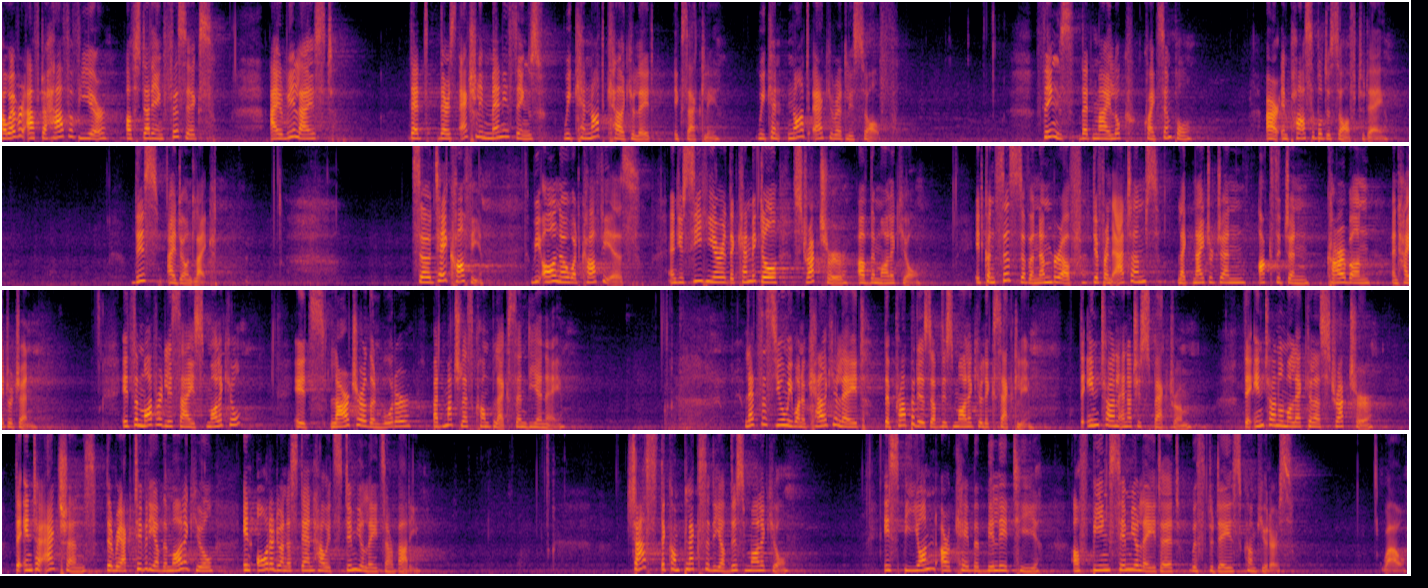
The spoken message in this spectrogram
However, after half a year of studying physics, I realized that there's actually many things we cannot calculate exactly. We cannot accurately solve. Things that might look quite simple are impossible to solve today. This I don't like. So take coffee. We all know what coffee is. And you see here the chemical structure of the molecule. It consists of a number of different atoms, like nitrogen, oxygen, carbon, and hydrogen. It's a moderately sized molecule. It's larger than water, but much less complex than DNA. Let's assume we want to calculate the properties of this molecule exactly the internal energy spectrum, the internal molecular structure, the interactions, the reactivity of the molecule in order to understand how it stimulates our body. Just the complexity of this molecule is beyond our capability of being simulated with today's computers. Wow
